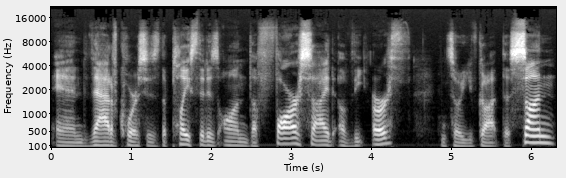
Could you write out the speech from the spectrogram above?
And that, of course, is the place that is on the far side of the Earth. And so you've got the Sun,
